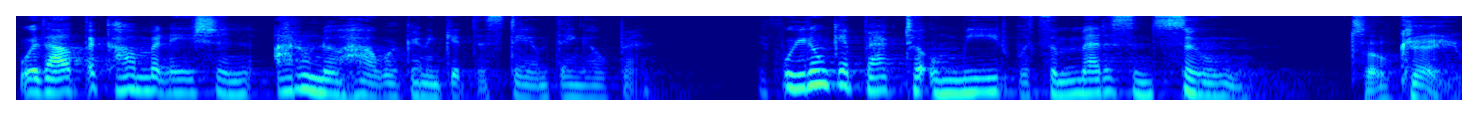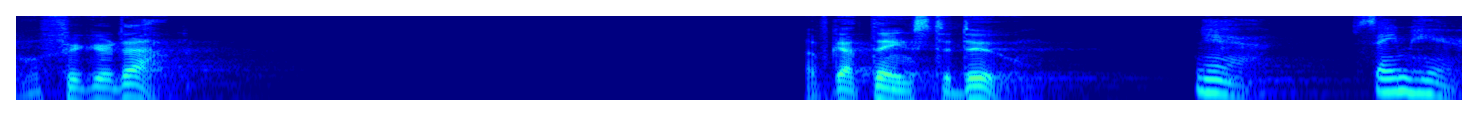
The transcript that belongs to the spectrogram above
Without the combination, I don't know how we're going to get this damn thing open. If we don't get back to Omid with some medicine soon. It's okay. We'll figure it out. I've got things to do. Yeah, same here.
